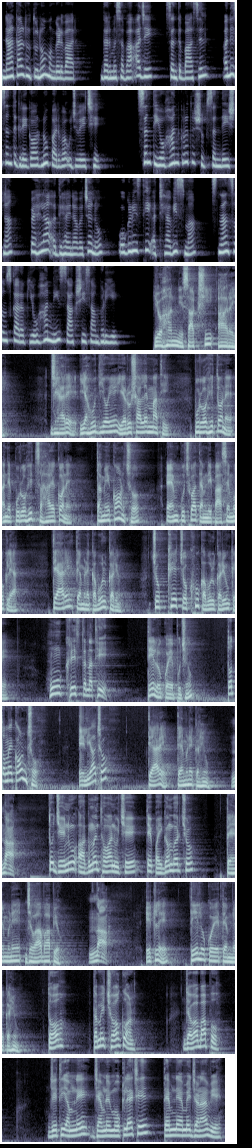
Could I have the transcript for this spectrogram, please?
નાતાલ ઋતુનો મંગળવાર. ધર્મસભા આજે સંત બાસિલ અને સંત ગ્રેગોરનું પર્વ ઉજવે છે. સંત યોહાનકૃત શુભ સંદેશના પહેલા અધ્યાયના વચનો ઓગણીસથી અઠ્યાવીસમાં સ્નાન સંસ્કારક યોહાનની સાક્ષી સાંભળીએ. યોહાનની સાક્ષી આ રહી. જ્યારે યહૂદીઓએ યરૂશાલેમમાંથી પુરોહિતોને અને પુરોહિત સહાયકોને તમે કોણ છો? એમ પૂછવા તેમની પાસે મોકલ્યા. ત્યારે તેમણે કબૂલ કર્યું. ચોખ્ખે ચોખ્ખું કબૂલ કર્યું કે હું ખ્રિસ્ત નથી. તે લોકોએ પૂછ્યું તો તમે કોણ છો? એલિયા છો? ત્યારે તેમણે કહ્યું ના. તો જેનું આગમન થવાનું છે તે પૈગંબર છો? તેમણે જવાબ આપ્યો ના. એટલે તે લોકોએ તેમને કહ્યું તો તમે છો કોણ? જવાબ આપો. જેથી અમને જેમણે મોકલ્યા છે તેમને અમે જણાવીએ.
